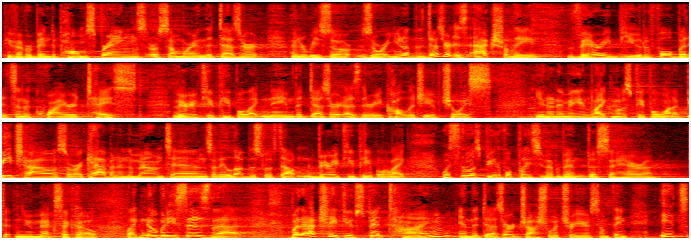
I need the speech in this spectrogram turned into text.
If you've ever been to Palm Springs or somewhere in the desert in a resort, you know, the desert is actually very beautiful, but it's an acquired taste. Very few people like name the desert as their ecology of choice. You know what I mean? Like most people want a beach house or a cabin in the mountains or they love the Swiss Alps. Very few people are like, what's the most beautiful place you've ever been? The Sahara, New Mexico. Like nobody says that. But actually, if you've spent time in the desert, Joshua Tree or something, it's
